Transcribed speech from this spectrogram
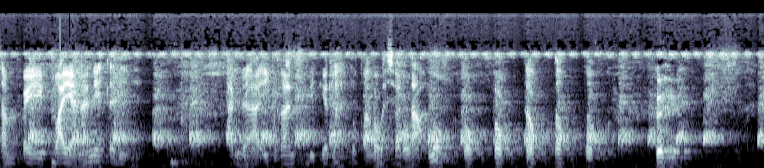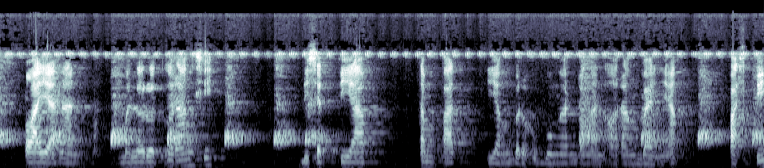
sampai pelayanan ya tadi. Ada iklan sedikit lah tukang bakso tahu. tok tok tok. Tok tok tok. Pelayanan. Menurut orang sih di setiap tempat yang berhubungan dengan orang banyak pasti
